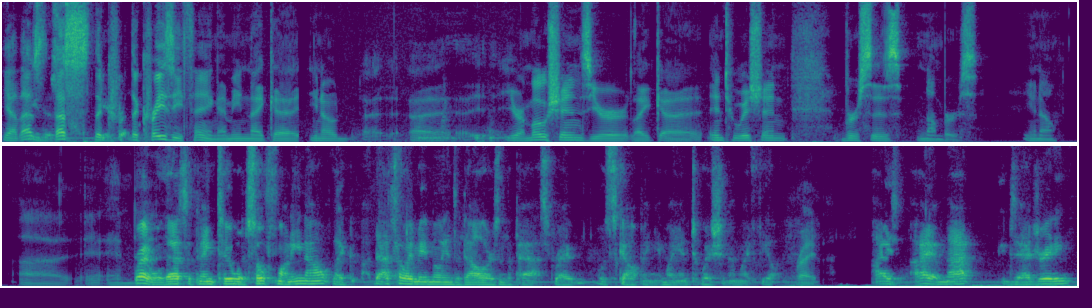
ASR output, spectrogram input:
Yeah, that's that's the cr- the crazy thing. I mean, like uh, you know, uh, uh, your emotions, your like uh, intuition versus numbers. You know, uh, and Right. Well, that's the thing too. What's so funny now, like that's how I made millions of dollars in the past, right? Was scalping and my intuition and my feel. right. I I am not exaggerating.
